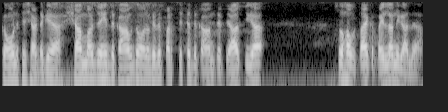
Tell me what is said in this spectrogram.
ਕੌਣ ਇੱਥੇ ਛੱਡ ਗਿਆ। ਸ਼ਾਮਾਂ ਨੂੰ ਅਸੀਂ ਦੁਕਾਨ ਤੋਂ ਆਉਣ ਲੱਗੇ ਤੇ ਪਰਸ ਇੱਥੇ ਦੁਕਾਨ ਤੇ ਪਿਆ ਸੀਗਾ। ਸੋ ਹਫ਼ਤਾ ਇੱਕ ਪਹਿਲਾਂ ਦੀ ਗੱਲ ਆ।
